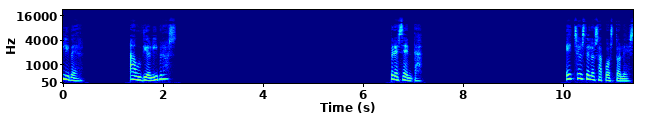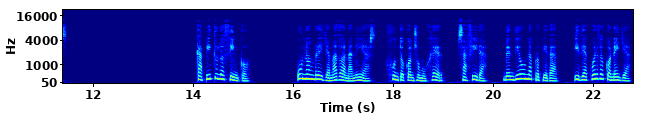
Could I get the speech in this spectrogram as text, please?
Liber. Audiolibros. Presenta. Hechos de los Apóstoles. Capítulo 5. Un hombre llamado Ananías, junto con su mujer, Safira, vendió una propiedad, y de acuerdo con ella,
